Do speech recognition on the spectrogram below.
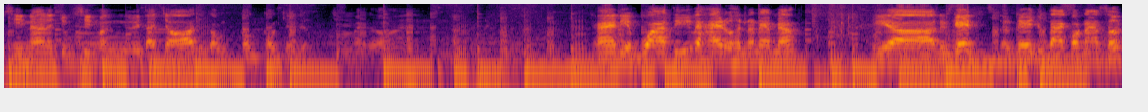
Xin á, nói chung xin mà người ta cho thì còn còn còn chơi được. Chết mẹ rồi. Hai điểm qua tí với hai đội hình anh em nhá thì uh, đừng kênh đừng kênh chúng ta có Nasus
